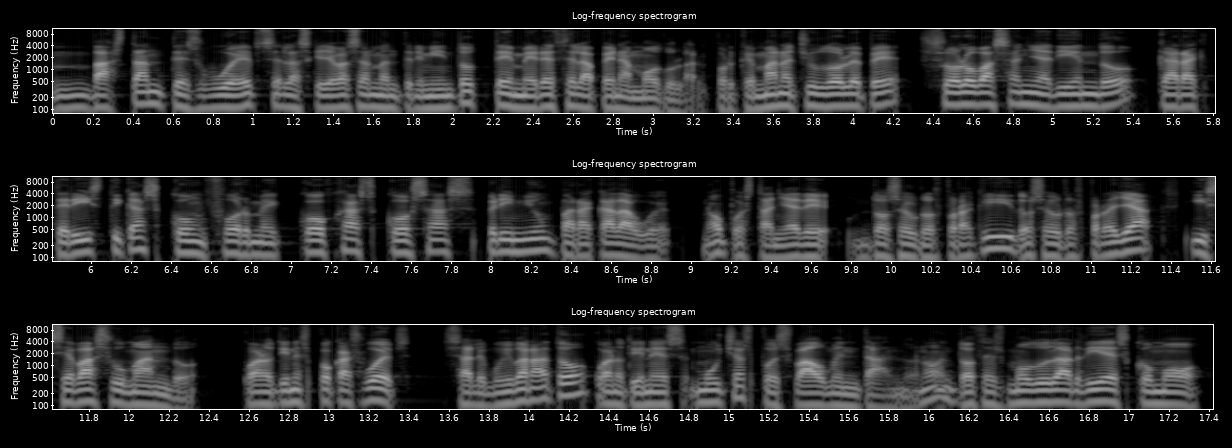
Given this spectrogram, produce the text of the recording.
bastantes webs en las que llevas el mantenimiento, te merece la pena Modular, porque ManageWP solo vas añadiendo características conforme cojas cosas premium para cada web, ¿no? Pues te añade 2 euros por aquí, 2 euros por allá y se va sumando. Cuando tienes pocas webs sale muy barato, cuando tienes muchas pues va aumentando, ¿no? Entonces Modular 10 como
